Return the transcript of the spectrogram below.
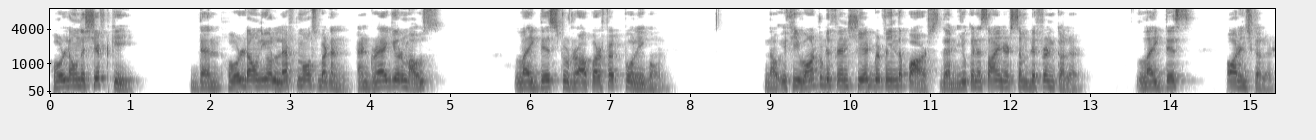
hold down the shift key, then hold down your left mouse button and drag your mouse like this to draw a perfect polygon. Now if you want to differentiate between the parts then you can assign it some different color like this orange color.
